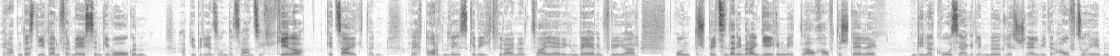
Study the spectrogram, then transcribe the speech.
wir haben das Tier dann vermessen, gewogen. Hat übrigens 120 Kilo gezeigt, ein recht ordentliches Gewicht für einen zweijährigen Bär im Frühjahr und spritzen dann immer ein Gegenmittel auch auf der Stelle um die Narkose eigentlich möglichst schnell wieder aufzuheben.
